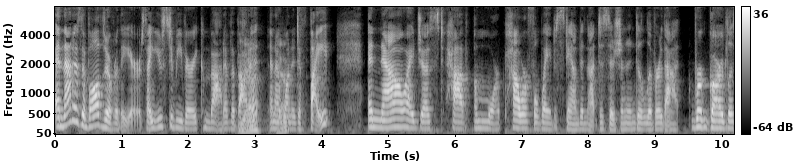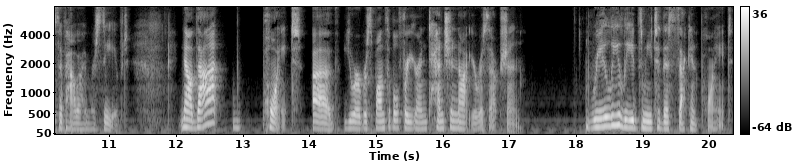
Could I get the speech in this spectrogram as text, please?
And that has evolved over the years. I used to be very combative about Yeah, it and I wanted to fight. And now I just have a more powerful way to stand in that decision and deliver that regardless of how I'm received. Now that point of you are responsible for your intention, not your reception, really leads me to this second point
